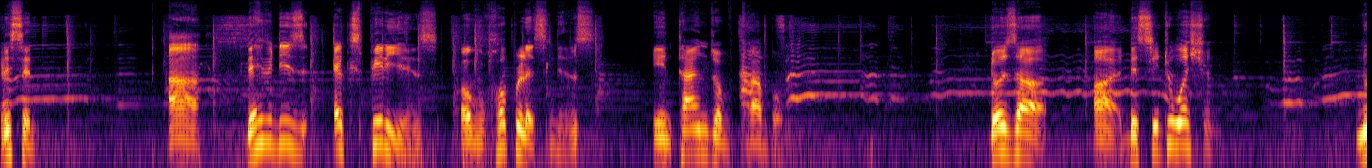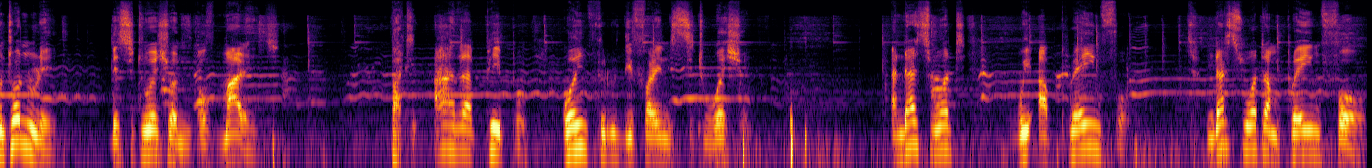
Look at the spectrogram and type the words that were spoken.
Listen, uh, David's experience of hopelessness in times of trouble. Those are uh, the situation, not only the situation of marriage, but other people going through different situations. And that's what we are praying for. That's what I'm praying for.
